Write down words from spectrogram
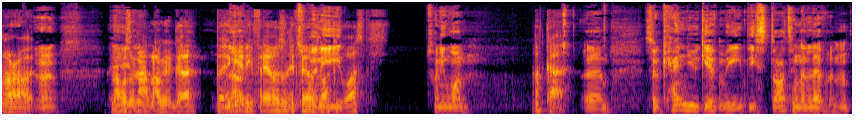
All right, that wasn't that long ago, but No, again, it feels it feels like it was. Twenty-one. Okay, Um, so can you give me the starting eleven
